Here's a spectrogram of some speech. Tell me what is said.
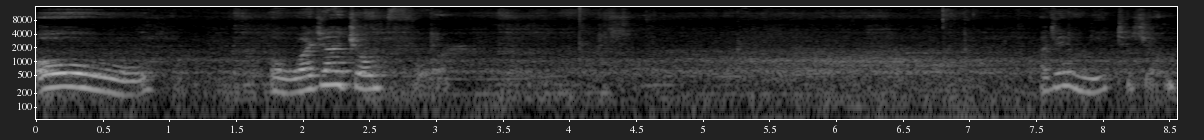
Oh. Oh, why did I jump for? I didn't need to jump.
